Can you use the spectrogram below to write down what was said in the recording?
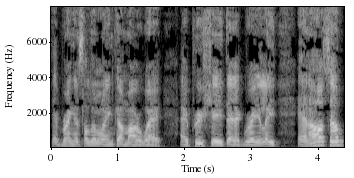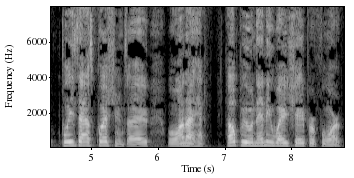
they bring us a little income our way. I appreciate that greatly. And also, please ask questions. I want to help you in any way, shape, or form.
